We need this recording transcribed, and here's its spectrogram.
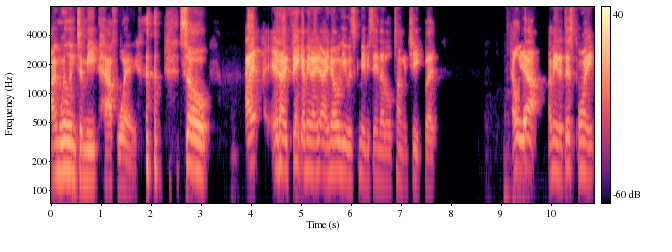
I'm willing to meet halfway. so I and I think I mean I, I know he was maybe saying that a little tongue in cheek, but hell yeah. I mean at this point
